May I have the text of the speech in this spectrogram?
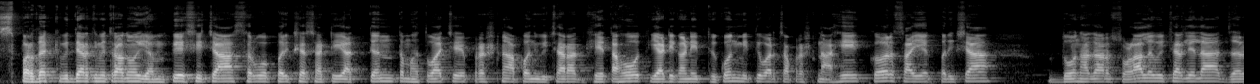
स्पर्धक विद्यार्थी मित्रांनो एम पी एस सीच्या सर्व परीक्षेसाठी अत्यंत महत्त्वाचे प्रश्न आपण विचारात घेत आहोत. या ठिकाणी त्रिकोणमितीवरचा प्रश्न आहे. कर सहाय्यक परीक्षा दोन हजार सोळाला विचारलेला जर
